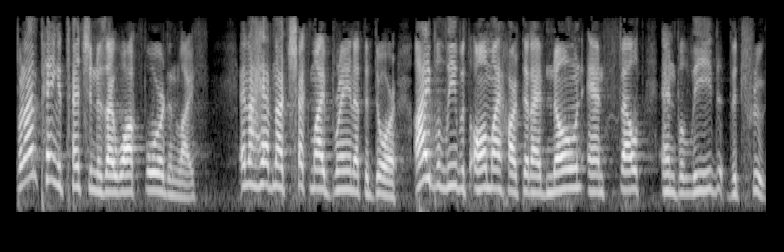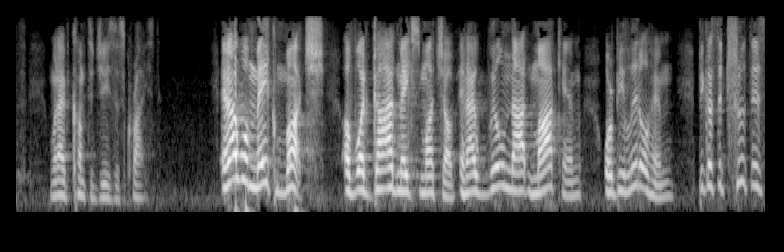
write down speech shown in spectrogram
but I'm paying attention as I walk forward in life and I have not checked my brain at the door. I believe with all my heart that I have known and felt and believed the truth when I've come to Jesus Christ. And I will make much of what God makes much of, and I will not mock him or belittle him, because the truth is,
